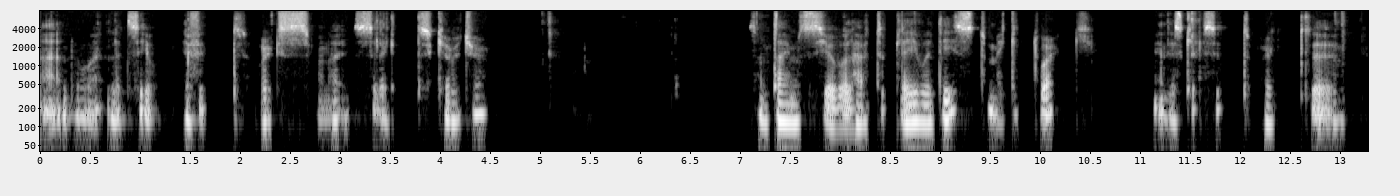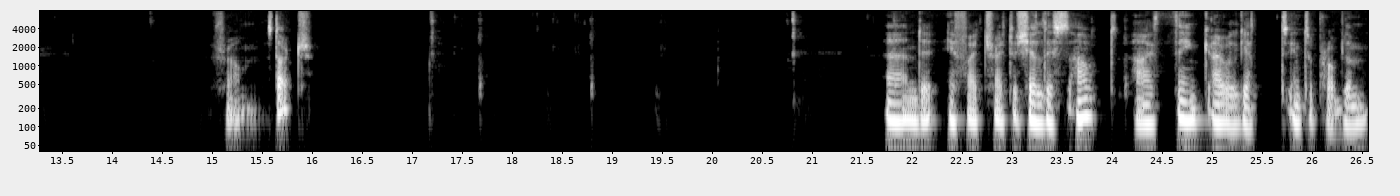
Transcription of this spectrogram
and let's see if it works when I select curvature. Sometimes you will have to play with these to make it work. In this case, it worked uh, from start. And if I try to shell this out, I think I will get into problem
